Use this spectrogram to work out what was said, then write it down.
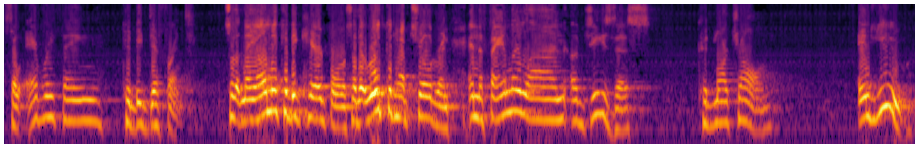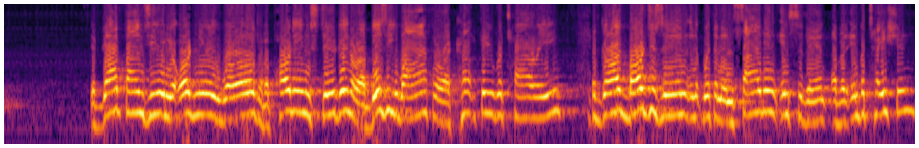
So everything could be different so that Naomi could be cared for, so that Ruth could have children, and the family line of Jesus could march on. And you, if God finds you in your ordinary world of a partying student or a busy wife or a comfy retiree, if God barges in with an inciting incident of an invitation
